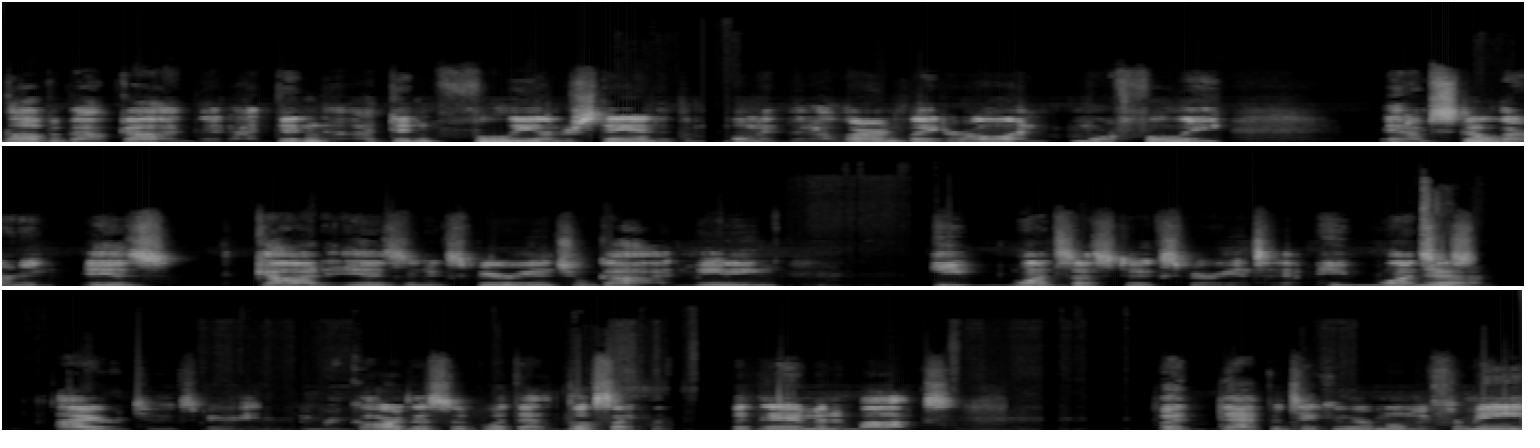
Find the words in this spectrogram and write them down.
love about God that I didn't, I didn't fully understand at the moment that I learned later on more fully, and I'm still learning is God is an experiential God, meaning He wants us to experience Him. He wants yeah. us desired to experience, Him, regardless of what that looks like, with putting him in a box. But that particular moment for me,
